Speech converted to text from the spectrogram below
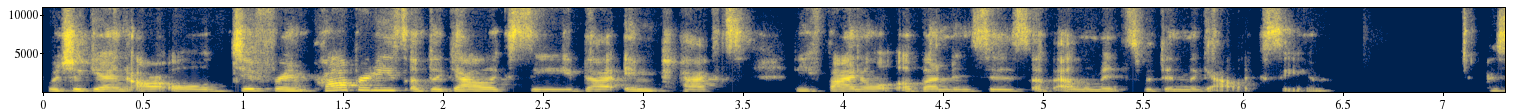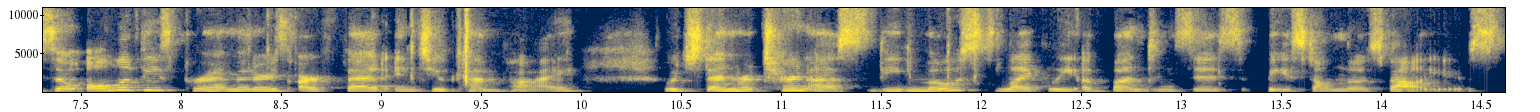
which again are all different properties of the galaxy that impact the final abundances of elements within the galaxy. So all of these parameters are fed into ChemPy, which then return us the most likely abundances based on those values.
